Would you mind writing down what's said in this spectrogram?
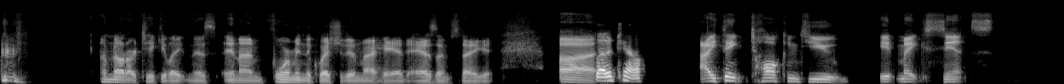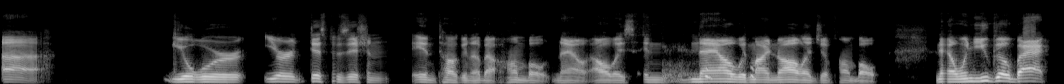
I'm not articulating this, and I'm forming the question in my head as I'm saying it. Uh, Let it tell. I think talking to you, it makes sense. Uh, your your disposition in talking about Humboldt now always, and now with my knowledge of Humboldt. Now, when you go back,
